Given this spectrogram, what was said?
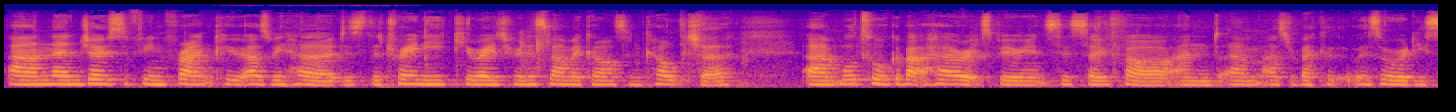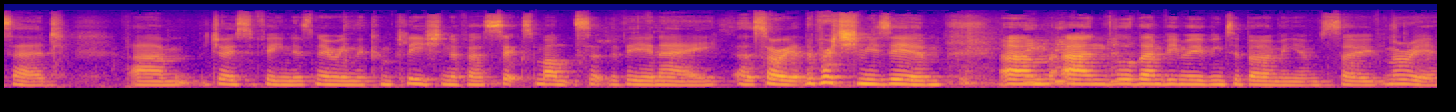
and then Josefine Frank, who, as we heard, is the trainee curator in Islamic art and culture, um, we'll talk about her experiences so far. And um, as Rebecca has already said, um, Josefine is nearing the completion of her six months at the V&A, uh, sorry, at the British Museum, um, and will then be moving to Birmingham. So, Maria.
